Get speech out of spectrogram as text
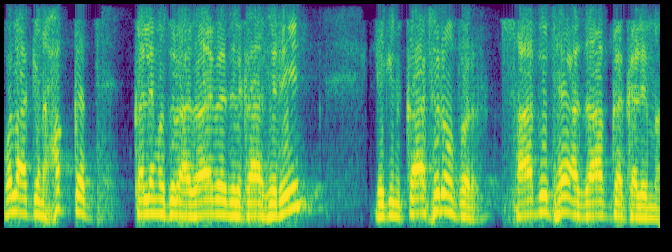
ولیکن حقت کلمت العذاب دل کافرین لیکن کافروں پر ثابت ہے عذاب کا کلمہ۔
